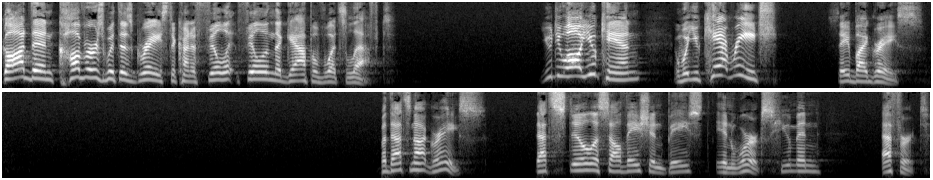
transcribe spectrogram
God then covers with His grace to kind of fill, it, fill in the gap of what's left. You do all you can, and what you can't reach, saved by grace. But that's not grace. That's still a salvation based in works, human effort.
